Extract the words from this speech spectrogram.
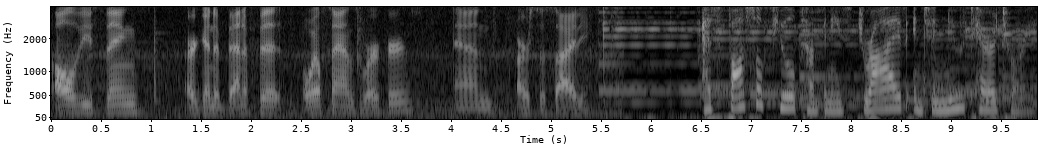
All of these things are going to benefit oil sands workers and our society. As fossil fuel companies drive into new territory,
